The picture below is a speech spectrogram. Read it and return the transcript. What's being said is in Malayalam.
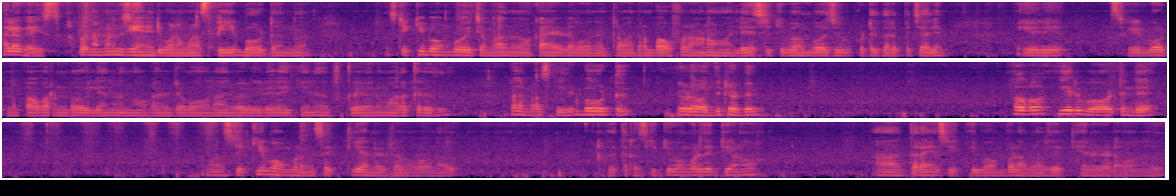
ഹലോ ഗൈസ് അപ്പോൾ നമ്മളിന്ന് ചെയ്യാനായിട്ട് പോകണം നമ്മളെ സ്പീഡ് ബോട്ട് നിന്ന് സ്റ്റിക്കി ബോംബ് വെച്ച് നമ്മളന്ന് നോക്കാനായിട്ട് പോകുന്നത് എത്രമാത്രം പവർഫുൾ ആണോ അല്ലെങ്കിൽ സ്റ്റിക്കി ബോംബ് വെച്ച് പൊട്ടിത്തെറിപ്പിച്ചാലും ഈ ഒരു സ്പീഡ് ബോട്ടിന് പവർ ഉണ്ടോ ഇല്ല എന്നാണ് നോക്കാനായിട്ട് പോകുന്നത്. അതിന് വീഡിയോ ലൈക്ക് ചെയ്യാനും സബ്സ്ക്രൈബ് ചെയ്യാനും മറക്കരുത്. അപ്പോൾ നമ്മളെ സ്പീഡ് ബോട്ട് ഇവിടെ വന്നിട്ടുണ്ട്. അപ്പോൾ ഈ ഒരു ബോട്ടിന്റെ നമ്മൾ സ്റ്റിക്കി ബോംബുകളൊന്ന് സെറ്റ് ചെയ്യാനായിട്ടാണ് പോകുന്നത്. അപ്പോൾ എത്ര സ്റ്റിക്ക് പോകുമ്പോൾ സെറ്റ് ചെയ്യണോ? ആ അത്രയും സ്റ്റിക്ക് പോകുമ്പോൾ നമ്മൾ സെറ്റ് ചെയ്യാനായിട്ടാണ് പോകുന്നത്.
